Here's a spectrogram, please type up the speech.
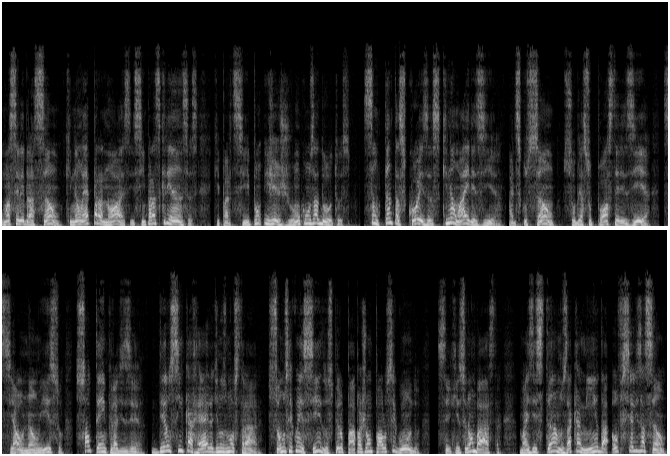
uma celebração que não é para nós, e sim para as crianças, que participam e jejuam com os adultos. São tantas coisas que não há heresia. A discussão sobre a suposta heresia, se há ou não isso, só o tempo irá dizer. Deus se encarrega de nos mostrar. Somos reconhecidos pelo Papa João Paulo II. Sei que isso não basta, mas estamos a caminho da oficialização,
